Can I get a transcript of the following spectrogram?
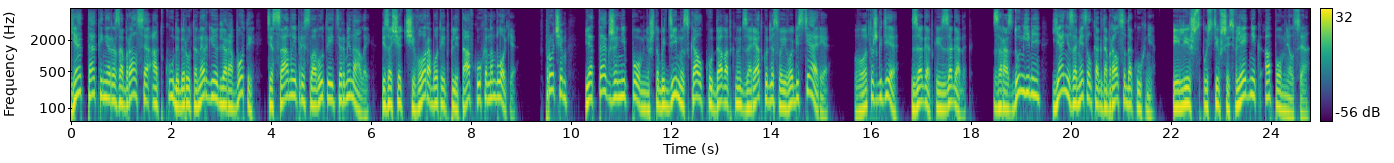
я так и не разобрался, откуда берут энергию для работы те самые пресловутые терминалы и за счет чего работает плита в кухонном блоке. Впрочем, я также не помню, чтобы Дим искал, куда воткнуть зарядку для своего бестиария. Вот уж где загадка из загадок. За раздумьями я не заметил, как добрался до кухни. И лишь спустившись в ледник, опомнился.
